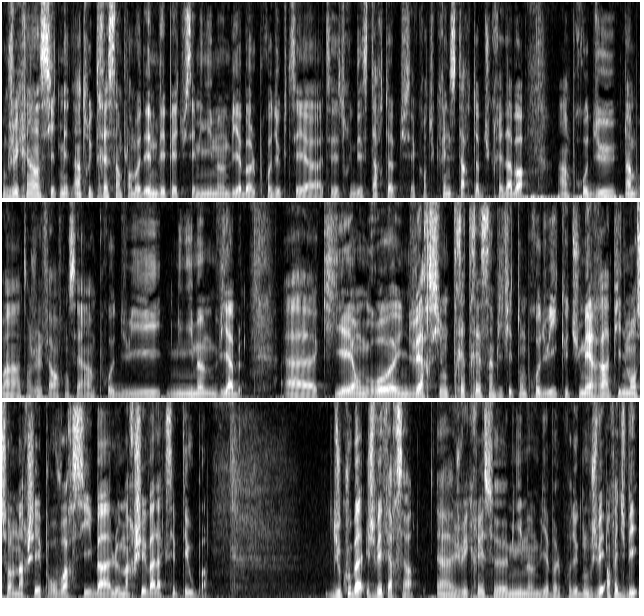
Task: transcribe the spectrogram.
Donc je vais créer un site, mais un truc très simple en mode MVP, tu sais, minimum viable product, c'est euh, des trucs des startups, tu sais, quand tu crées une startup, tu crées d'abord un produit, un, attends, je vais le faire en français, un produit minimum viable. Euh, qui est en gros une version très très simplifiée de ton produit que tu mets rapidement sur le marché pour voir si bah, le marché va l'accepter ou pas. Du coup, bah, je vais faire ça. Euh, je vais créer ce minimum viable product. Donc, je vais, en fait, je vais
